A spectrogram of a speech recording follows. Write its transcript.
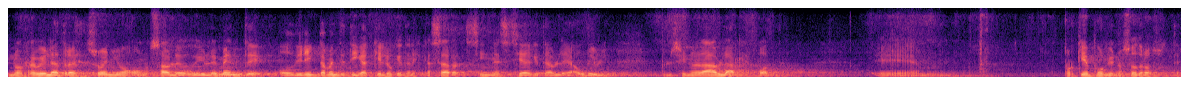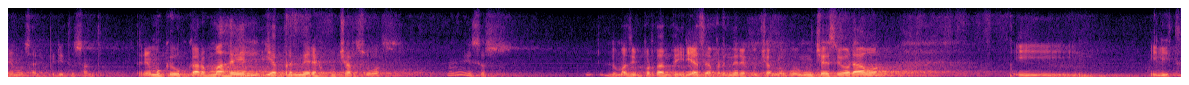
nos revele a través de sueño o nos hable audiblemente o directamente te diga qué es lo que tenés que hacer sin necesidad de que te hable audible. Pero si no la habla, responde. Eh, ¿Por qué? Porque nosotros tenemos al Espíritu Santo. Tenemos que buscar más de Él y aprender a escuchar su voz. Eso es lo más importante, diría, es aprender a escucharlo. Porque muchas veces oramos y, y listo.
